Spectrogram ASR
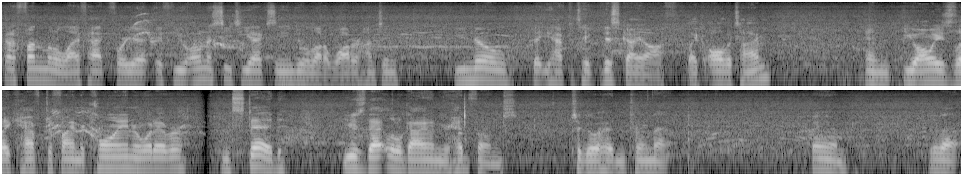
Got a fun little life hack for you. If you own a CTX and you do a lot of water hunting, you know that you have to take this guy off like all the time. And you always like have to find a coin or whatever. Instead, use that little guy on your headphones to go ahead and turn that. Bam. Look at that.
